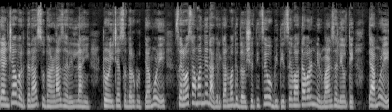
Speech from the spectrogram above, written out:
त्यांच्या वर्तनात सुधारणा झालेली नाही. टोळीच्या सदर कृत्यामुळे सर्वसामान्य नागरिकांमध्ये दहशतीचे व भीतीचे वातावरण निर्माण झाले होते. त्यामुळे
